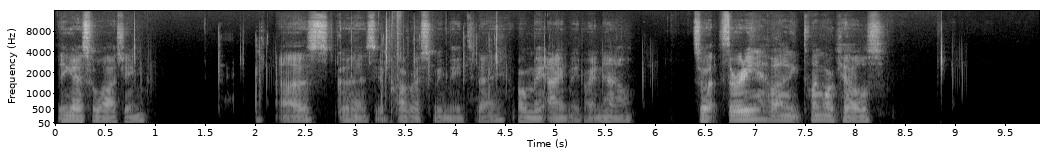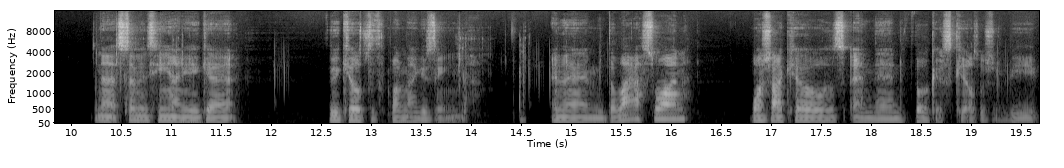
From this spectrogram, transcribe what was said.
Thank you guys for watching. Uh, let's go ahead and see the progress we made today, or may I made right now. So at 30, I need 20 more kills. And at 17, I need to get three kills with one magazine. And then the last one, one shot kills and then focus kills, which would be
